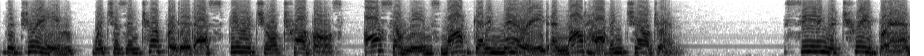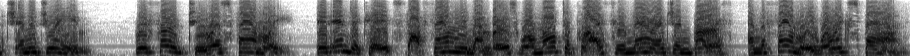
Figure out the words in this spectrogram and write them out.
The dream, which is interpreted as spiritual troubles, also means not getting married and not having children. Seeing a tree branch in a dream, referred to as family. It indicates that family members will multiply through marriage and birth, and the family will expand.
